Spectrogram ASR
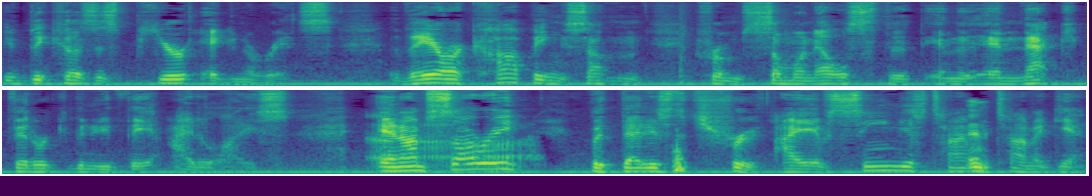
it's because it's pure ignorance. They are copying something from someone else that in the in that Confederate community they idolize. And I'm uh. sorry, but that is the truth. I have seen this time and, And- time again.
